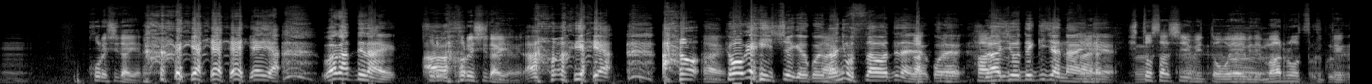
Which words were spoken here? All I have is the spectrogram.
うん。これ次第やね いやいやいやいやいや分かってないこれこれ次第やね。あのいやいやあの、はい。表現一緒やけどこれはい。何も伝わってないね、あこれラジオ的じゃないね、はい、人差し指と親指で丸を作って「うん。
